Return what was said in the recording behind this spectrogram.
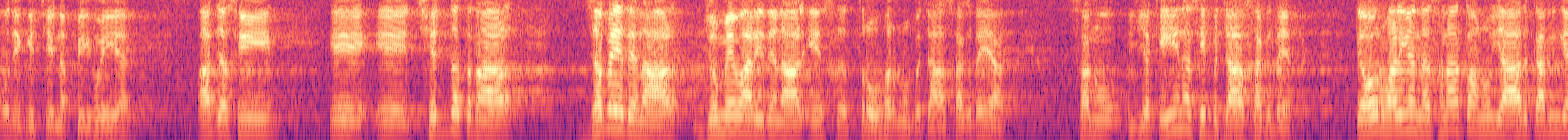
ਉਹਦੀ ਗਿੱਚੀ ਨੱਪੀ ਹੋਈ ਹੈ। ਅੱਜ ਅਸੀਂ ਇਹ ਇਹ ਸ਼ਿੱਦਤ ਨਾਲ, ਜਬੇ ਦੇ ਨਾਲ, ਜ਼ਿੰਮੇਵਾਰੀ ਦੇ ਨਾਲ ਇਸ ਧਰੋਹਰ ਨੂੰ ਬਚਾ ਸਕਦੇ ਹਾਂ। ਸਾਨੂੰ ਯਕੀਨ ਅਸੀਂ ਬਚਾ ਸਕਦੇ ਹਾਂ। ਤੇ ਆਉਣ ਵਾਲੀਆਂ ਨਸਲਾਂ ਤੁਹਾਨੂੰ ਯਾਦ ਕਰਨਗੀਆਂ।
